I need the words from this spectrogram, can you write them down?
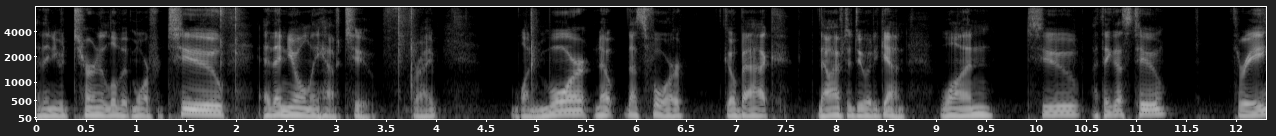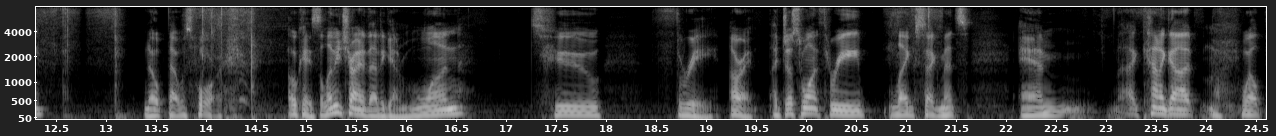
and then you would turn a little bit more for two, and then you only have two, right? One more, nope, that's four. Go back. Now I have to do it again. One, two, I think that's two, three. Nope, that was four. Okay, so let me try that again. One, two, three. All right, I just want three leg segments and I kind of got, well,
